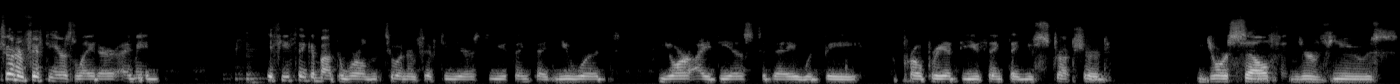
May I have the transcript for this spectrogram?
250 years later, I mean, if you think about the world in 250 years, do you think that you would, your ideas today would be appropriate? Do you think that you structured yourself and your views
